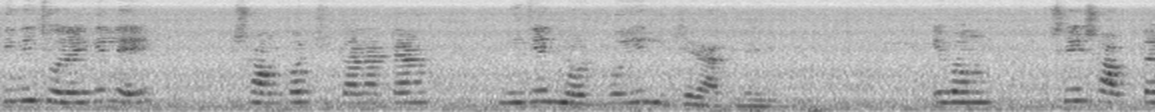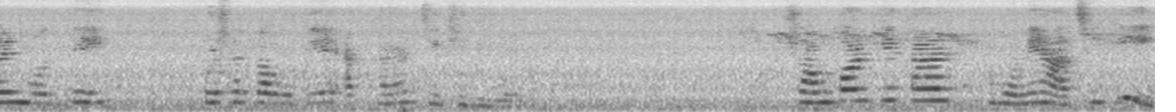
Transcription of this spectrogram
তিনি চলে গেলে শঙ্কর ঠিকানাটা নিজের নোট বইয়ে লিখে রাখলেন এবং সেই সপ্তাহের মধ্যেই প্রসাদবাবুকে একখানা চিঠি দিলেন। শঙ্করকে তার মনে আছে কি?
